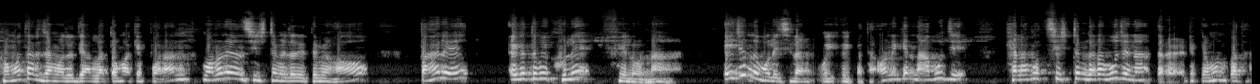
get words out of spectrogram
ক্ষমতার জামা যদি আল্লাহ তোমাকে পরান, মনোনয়ন সিস্টেমে যদি তুমি হও, তাহলে এটা তুমি খুলে ফেলো না। এই জন্য বলেছিলাম ওই ওই কথা। অনেকে না বুঝে খেলাফত সিস্টেম যারা বুঝে না, তারা এটা কেমন কথা?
